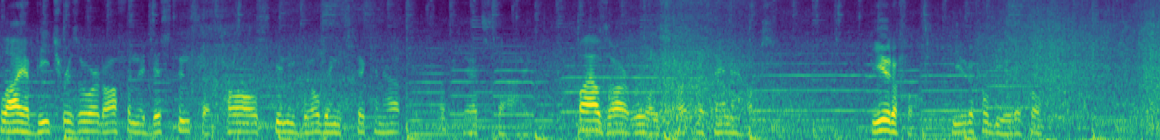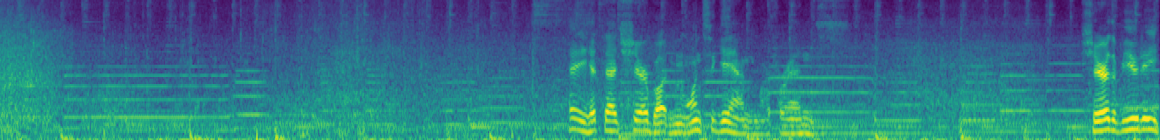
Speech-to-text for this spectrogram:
Playa Beach Resort off in the distance, that tall, skinny building sticking up. Look at that sky. Clouds are really starting to thin out. Beautiful, beautiful, beautiful. Hey, hit that share button once again, my friends. Share the beauty,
